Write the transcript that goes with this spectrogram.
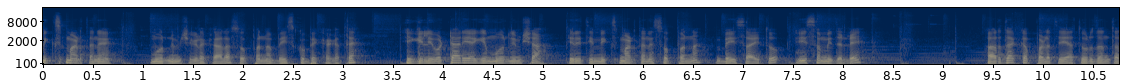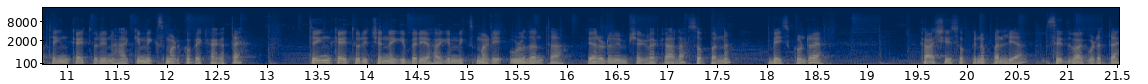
ಮಿಕ್ಸ್ ಮಾಡ್ತಾನೆ ಮೂರು ನಿಮಿಷಗಳ ಕಾಲ ಸೊಪ್ಪನ್ನು ಬೇಯಿಸ್ಕೋಬೇಕಾಗತ್ತೆ. ಈಗ ಇಲ್ಲಿ ಒಟ್ಟಾರೆಯಾಗಿ ಮೂರು ನಿಮಿಷ ಈ ರೀತಿ ಮಿಕ್ಸ್ ಮಾಡ್ತಾನೆ ಸೊಪ್ಪನ್ನು ಬೇಯಿಸಾಯಿತು. ಈ ಸಮಯದಲ್ಲಿ ಅರ್ಧ ಕಪ್ ಅಳತೆಯ ತುರಿದಂಥ ತೆಂಗಿನಕಾಯಿ ತುರಿನ ಹಾಕಿ ಮಿಕ್ಸ್ ಮಾಡ್ಕೋಬೇಕಾಗತ್ತೆ. ತೆಂಗಿನಕಾಯಿ ತುರಿ ಚೆನ್ನಾಗಿ ಬೆರೆಯೋ ಹಾಗೆ ಮಿಕ್ಸ್ ಮಾಡಿ ಉಳಿದಂಥ ಎರಡು ನಿಮಿಷಗಳ ಕಾಲ ಸೊಪ್ಪನ್ನು ಬೇಯಿಸ್ಕೊಂಡ್ರೆ ಕಾಶಿ ಸೊಪ್ಪಿನ ಪಲ್ಯ ಸಿದ್ಧವಾಗಿಬಿಡುತ್ತೆ.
